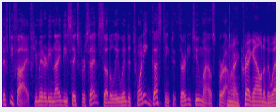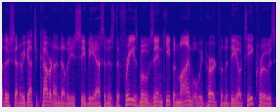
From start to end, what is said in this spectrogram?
55, humidity 96%, southerly wind at 20, gusting to 32 miles per hour. All right, Craig Allen of the Weather Center, we got you covered on WCBS. And as the freeze moves in, keep in mind what we've heard from the DOT crews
